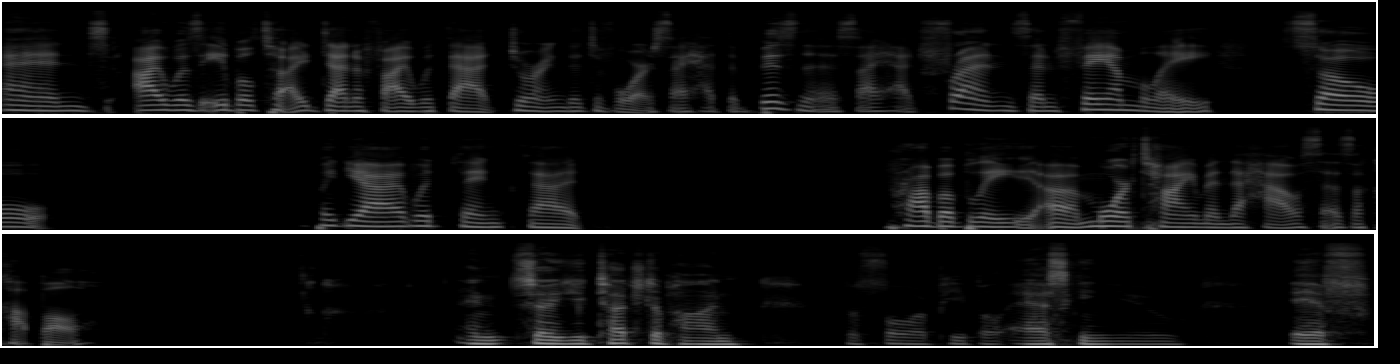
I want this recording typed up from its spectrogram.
and I was able to identify with that during the divorce. I had the business, I had friends and family. So, but yeah, I would think that probably uh, more time in the house as a couple. And so you touched upon before people asking you if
